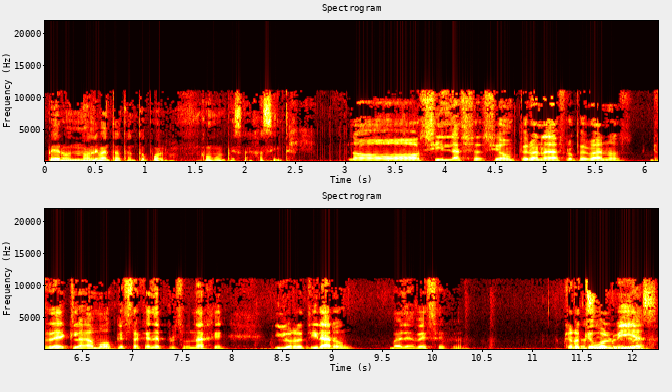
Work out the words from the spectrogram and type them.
pero no ha levantado tanto polvo como el persona Jacinta. No, si la Asociación Peruana de Afroperuanos reclamó que saquen el personaje y lo retiraron varias veces. ¿no? Creo Pero que volvía. es-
